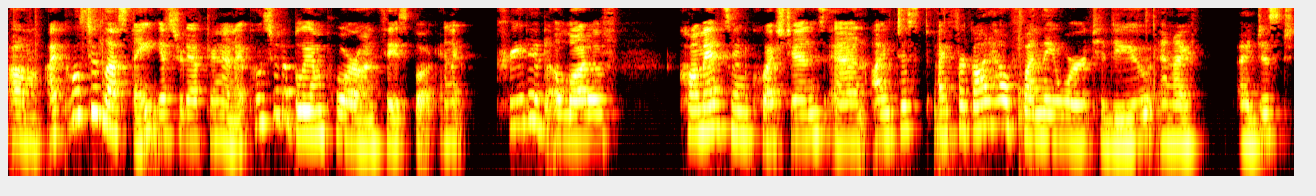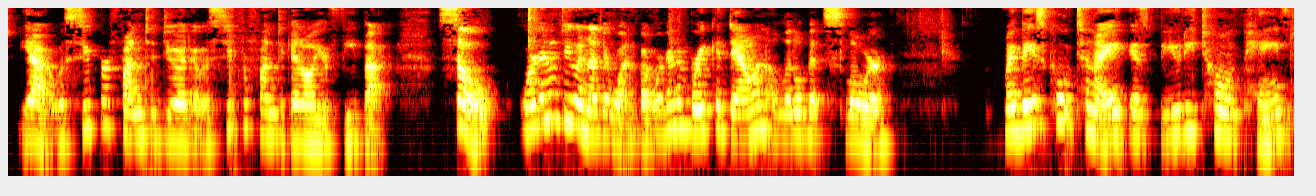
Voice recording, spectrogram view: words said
Um, I posted last night, yesterday afternoon, I posted a bloom pour on Facebook and it created a lot of comments and questions and I just, I forgot how fun they were to do and I, I just, yeah, it was super fun to do it. It was super fun to get all your feedback. So we're going to do another one, but we're going to break it down a little bit slower. My base coat tonight is Beautitone Paint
